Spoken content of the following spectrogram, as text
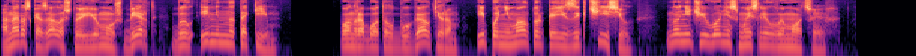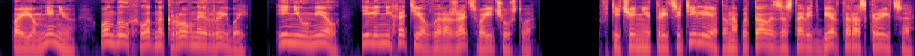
Она рассказала, что ее муж Берт был именно таким. Он работал бухгалтером и понимал только язык чисел – но ничего не смыслил в эмоциях. По ее мнению, он был хладнокровной рыбой и не умел или не хотел выражать свои чувства. В течение 30 лет она пыталась заставить Берта раскрыться,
